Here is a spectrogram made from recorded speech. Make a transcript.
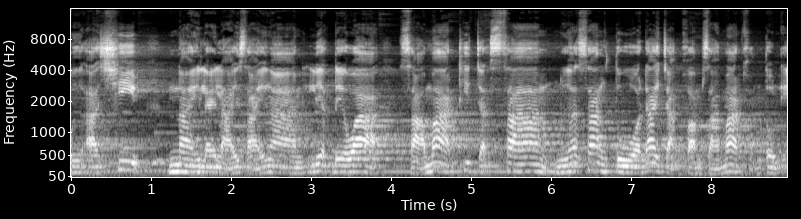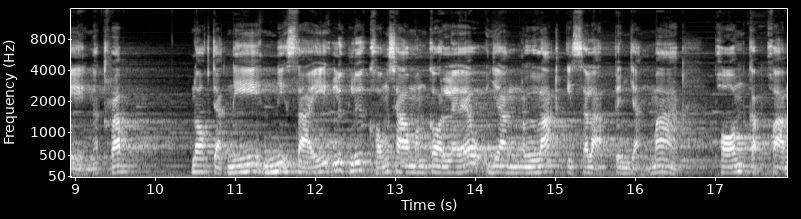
มืออาชีพในหลาย ๆ สายงานเรียกได้ว่า สามารถที่จะสร้างเนื้อสร้างตัวได้จากความสามารถของตนเองนะครับ นอกจากนี้นิสัยลึก ๆ ของชาวมังกรแล้วยังรักอิสระเป็นอย่างมาก พร้อมกับความ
